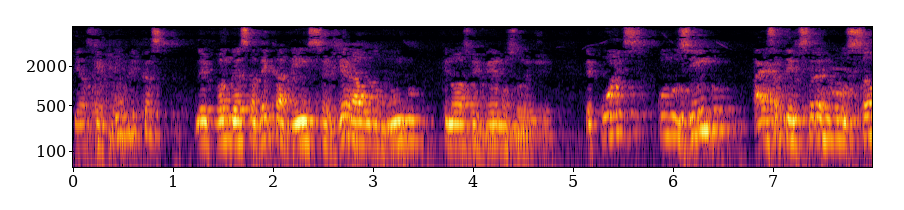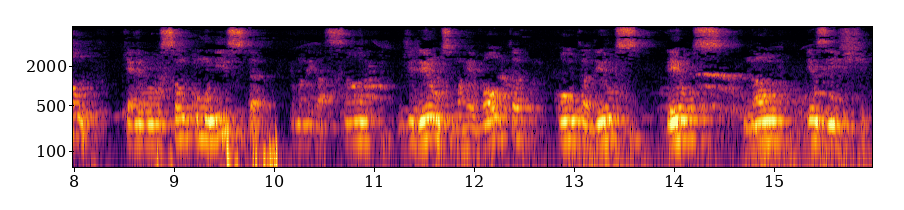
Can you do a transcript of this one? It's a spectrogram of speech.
e as repúblicas, levando a essa decadência geral do mundo que nós vivemos hoje. Depois, conduzindo a essa terceira revolução, que é a revolução comunista, uma negação de Deus, uma revolta contra Deus. Deus não existe.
